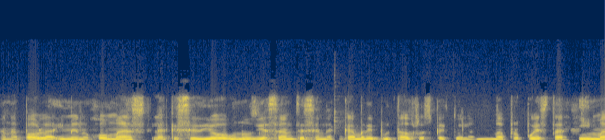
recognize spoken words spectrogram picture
Ana Paula, y me enojó más la que se dio unos días antes en la Cámara de Diputados respecto de la misma propuesta, y más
